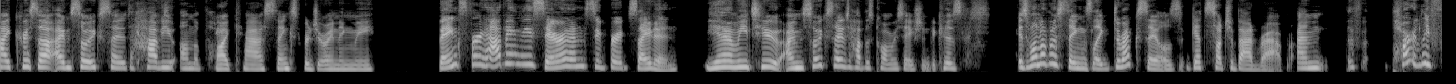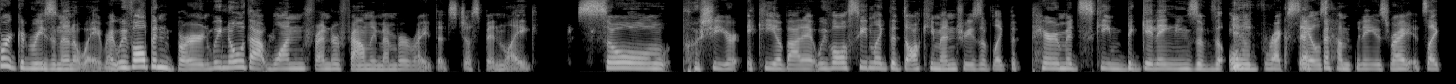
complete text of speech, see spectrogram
Hi, Karissa. I'm so excited to have you on the podcast. Thanks for joining me. Thanks for having me, Sarah. I'm super excited. Yeah, me too. I'm so excited to have this conversation because it's one of those things like direct sales gets such a bad rap. And partly for a good reason in a way, right? We've all been burned. We know that one friend or family member, right, that's just been like so pushy or icky about it. We've all seen like the documentaries of like the pyramid scheme beginnings of the old direct sales companies, right? It's like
